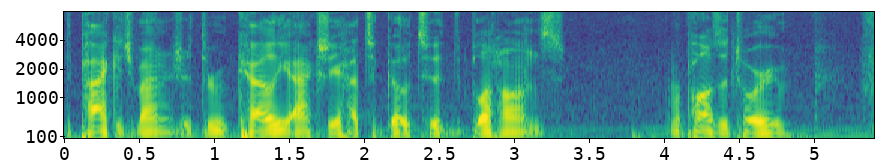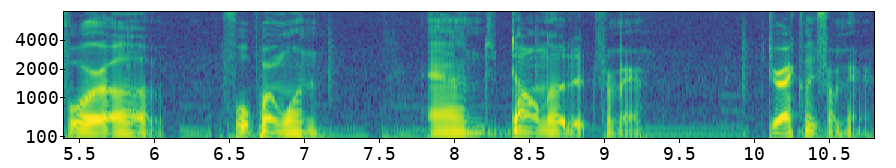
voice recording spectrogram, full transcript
the package manager through Kali, I actually had to go to the Bloodhound's repository for uh, 4.1 and download it from here, directly from here.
